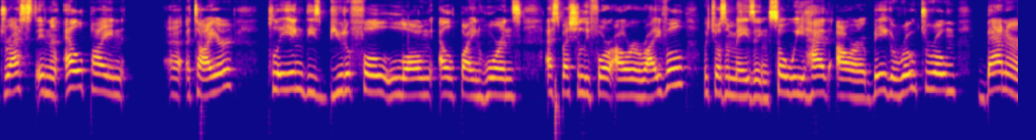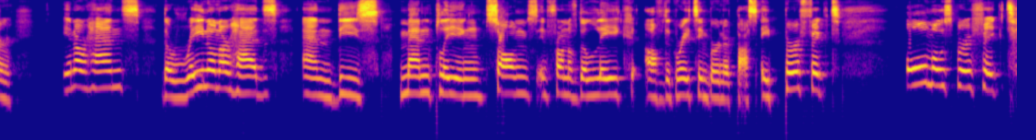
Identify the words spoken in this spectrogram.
dressed in alpine uh, attire playing these beautiful long alpine horns, especially for our arrival, which was amazing. So we had our big Road banner in our hands, the rain on our heads, and these men playing songs in front of the lake of the Great St. Bernard Pass. A perfect, almost perfect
